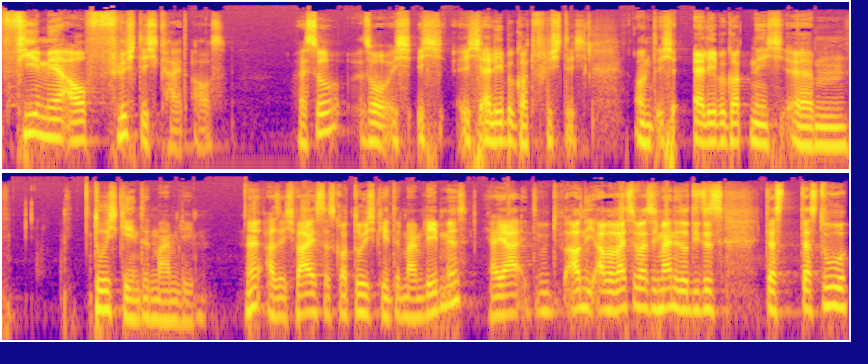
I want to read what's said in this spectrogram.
viel mehr auf Flüchtigkeit aus. Weißt du? So, ich, ich, ich erlebe Gott flüchtig. Und ich erlebe Gott nicht ähm, durchgehend in meinem Leben. Ne? Also ich weiß, dass Gott durchgehend in meinem Leben ist. Ja, ja, auch nicht, aber weißt du, was ich meine? So dieses, dass, dass du,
